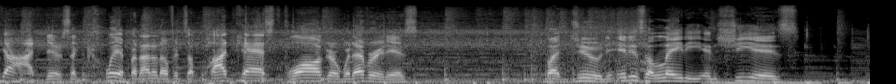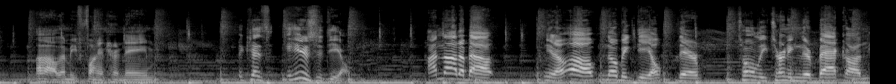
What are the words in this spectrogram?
God, there's a clip, and I don't know if it's a podcast, vlog, or whatever it is. But, dude, it is a lady, and she is. Oh, let me find her name. Because here's the deal I'm not about, you know, oh, no big deal. They're totally turning their back on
